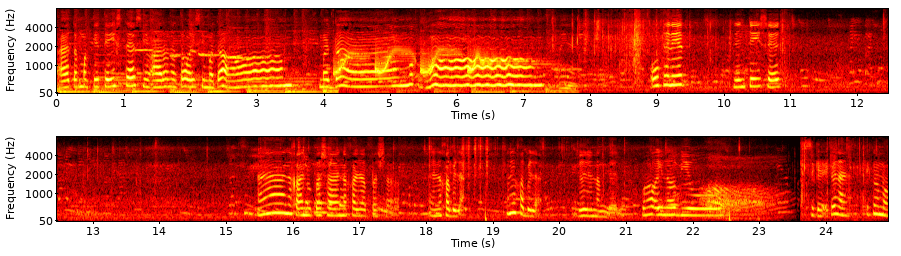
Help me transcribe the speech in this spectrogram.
At ang magte-taste test yung araw na to ay si Madam. Madam Mukbang. Ayan. Open it. Then taste it. Ah, nakaano pa siya, nakalap pa siya. Ay, nakabila. Ano yung kabila? Ganyan lang din. Wow, I love you. Sige, ikaw na. Ikaw mo.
